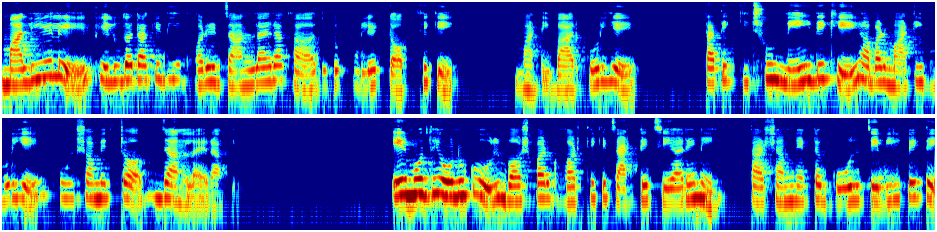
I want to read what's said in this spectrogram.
মালি এলে ফেলুদা তাকে দিয়ে ঘরের জানলায় রাখা দুটো ফুলের টব থেকে মাটি বার করিয়ে তাতে কিছু নেই দেখে আবার মাটি ভরিয়ে ফুল সমেত টব জানলায় রাখল এর মধ্যে অনুকূল বসবার ঘর থেকে চারটে চেয়ার এনে তার সামনে একটা গোল টেবিল পেতে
